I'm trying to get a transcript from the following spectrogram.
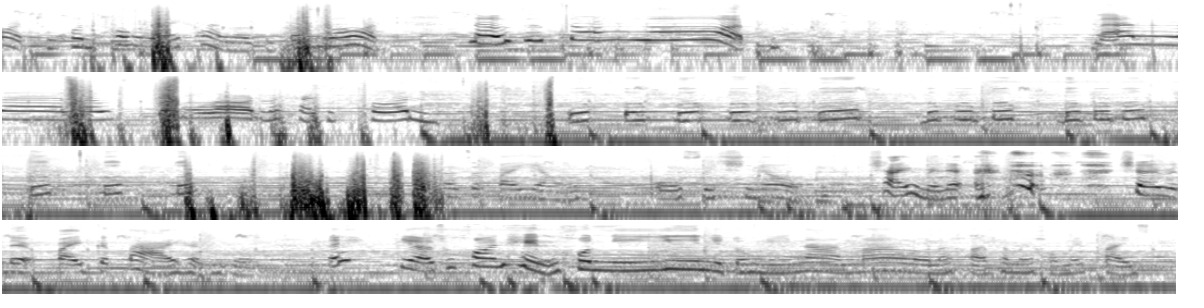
อด ทุกคนท่องไว้ค่ะ เราจะต้องรอด เราจะต้องรอดลาลาเราจะต้องรอดนะคะทุกคนปึ๊บปึ๊บปึ๊บปึ๊บปึ๊บปึ๊บปึ๊บปึ๊บปึ๊บปึ๊บปึ๊บปึ๊บปึ๊บปึ๊บเราจะไปอย่างโ r เฟชชั่นอลใช่ไหมเนี่ย ใช่ไหมเนี่ย ไปกระต่ายค่ะทุกคน เดี๋ยวทุกคนเห็นคนนี้ยืนอยู่ตรงนี้นานมากแล้วนะคะทำไมเขาไม่ไปสัก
